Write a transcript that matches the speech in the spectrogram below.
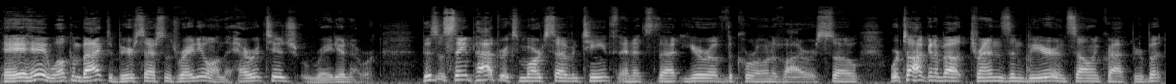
Hey, hey, welcome back to Beer Sessions Radio on the Heritage Radio Network. This is St. Patrick's March 17th, and it's that year of the coronavirus. So we're talking about trends in beer and selling craft beer. But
